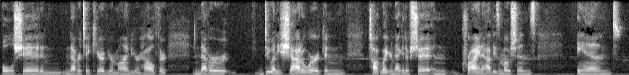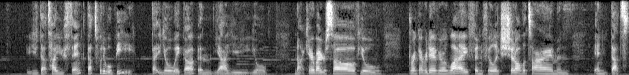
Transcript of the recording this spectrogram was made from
bullshit and never take care of your mind or your health, or never do any shadow work and talk about your negative shit and cry and have these emotions, and you, that's how you think, that's what it will be. That you'll wake up and yeah, you you'll not care about yourself. You'll drink every day of your life and feel like shit all the time and and that's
